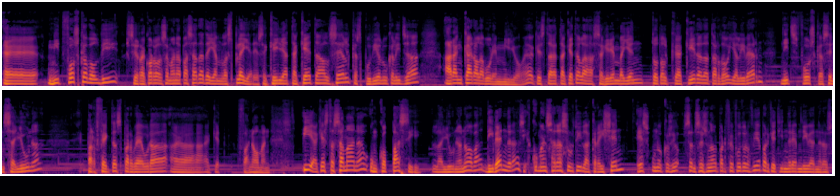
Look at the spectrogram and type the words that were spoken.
Eh, nit fosca vol dir, si recorda la setmana passada, dèiem les Pleiades, aquella taqueta al cel que es podia localitzar, ara encara la veurem millor. Eh? Aquesta taqueta la seguirem veient tot el que queda de tardor i a l'hivern, nits fosques sense lluna, perfectes per veure eh, aquest fenomen. I aquesta setmana, un cop passi la lluna nova, divendres ja començarà a sortir la creixent. És una ocasió sensacional per fer fotografia perquè tindrem divendres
